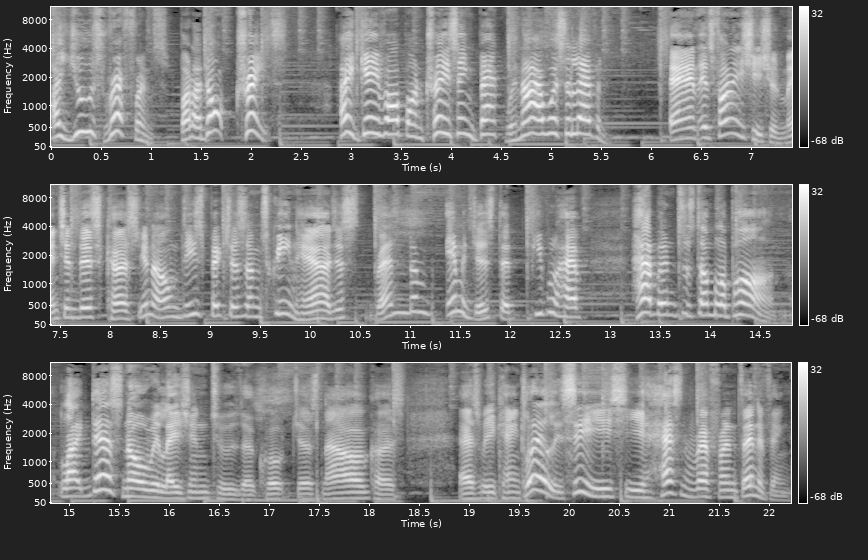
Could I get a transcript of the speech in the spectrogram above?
I use reference, but I don't trace. I gave up on tracing back when I was 11. And it's funny she should mention this because, you know, these pictures on screen here are just random images that people have happened to stumble upon. Like, there's no relation to the quote just now, because as we can clearly see, she hasn't referenced anything.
